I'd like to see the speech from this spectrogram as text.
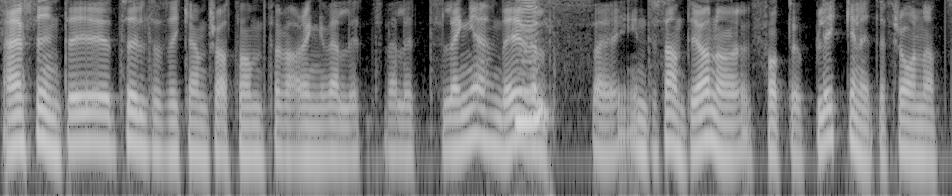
Det är fint. Det är ju tydligt att vi kan prata om förvaring väldigt, väldigt länge. Det är Mm. väldigt intressant. Jag har nog fått upp blicken lite från att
